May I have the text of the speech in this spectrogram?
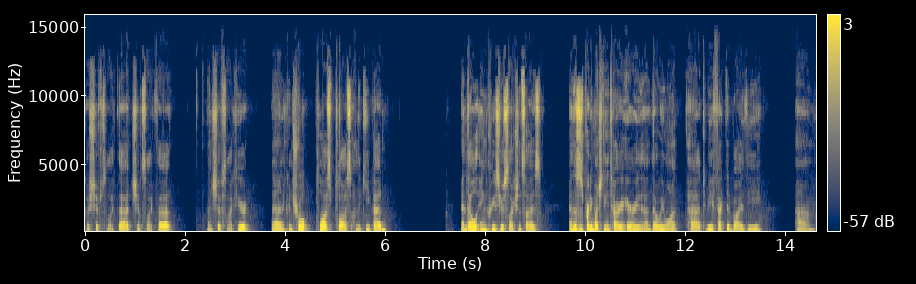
So Shift select that, Shift select that, and Shift select here. Then Control plus plus on the keypad, and that will increase your selection size. And this is pretty much the entire area that, that we want uh, to be affected by the um,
